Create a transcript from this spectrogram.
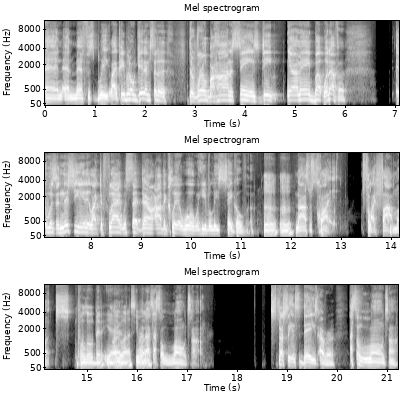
and and Memphis Bleek. Like people don't get into the the real behind the scenes deep, you know what I mean? But whatever. It was initiated like the flag was set down, I declare war when he released Takeover. Mm-hmm. Nas was quiet for like five months. For a little bit. Yeah, he was. He Right, was. that's a long time. Especially in today's era. That's a long time.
